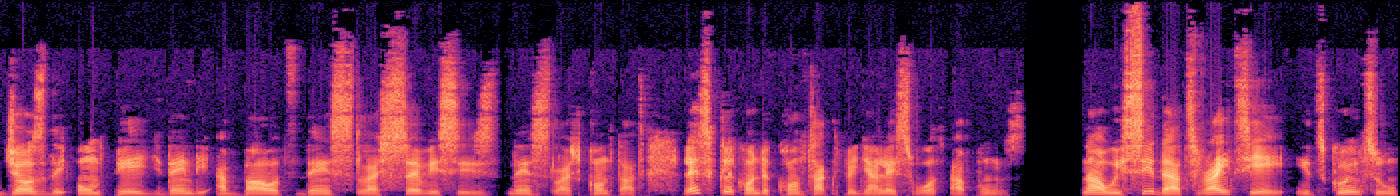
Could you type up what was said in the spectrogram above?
just the home page then the about then slash services then slash contact. Let's click on the contact page and let's see what happens. Now we see that right here it's going to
